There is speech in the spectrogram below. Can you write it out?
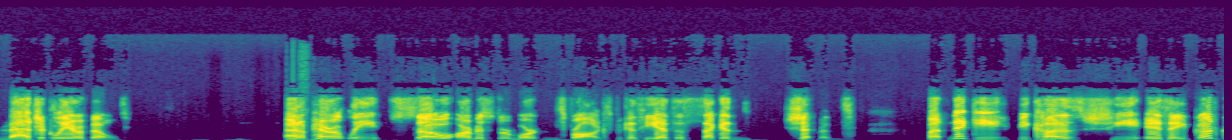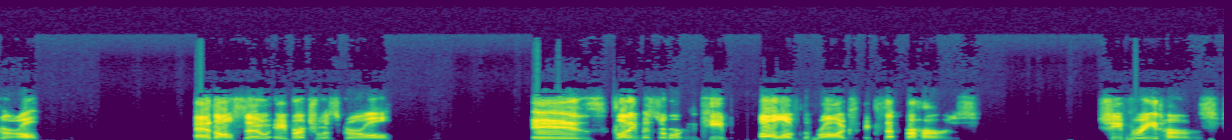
magically are filled. And apparently, so are Mr. Morton's frogs because he has a second shipment. But Nikki, because she is a good girl, and also a virtuous girl, is letting Mr. Morton keep all of the frogs except for hers. She freed hers.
